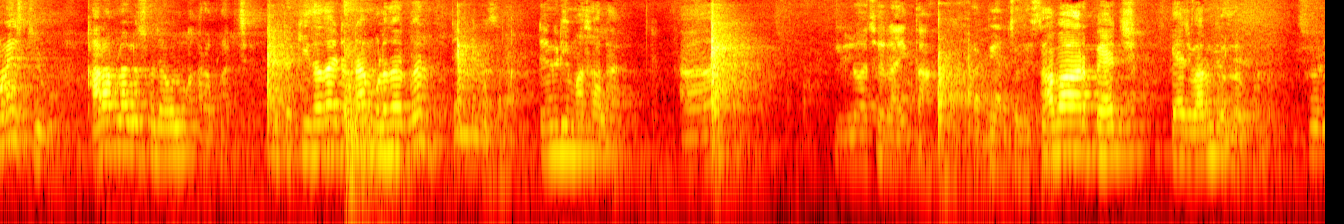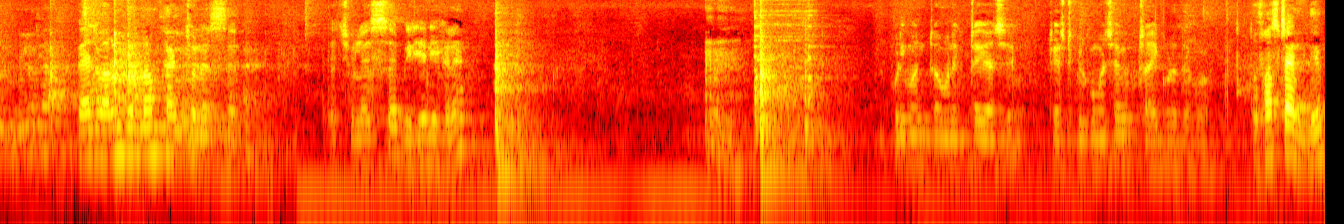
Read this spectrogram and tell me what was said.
অনেস্ট রিভিউ খারাপ লাগলে সোজা বলব খারাপ লাগছে। এটা কি দাদা এটার নাম বলে দাও একবার? টেন্ডি মশলা। টেংড়ি মশালা। আর এগুলো আছে রায়তা। আর পেঁয়াজ চলে এসছে। আবার পেঁয়াজ পেঁয়াজ বারণ করলাম। পেঁয়াজ বারণ করলাম পেঁয়াজ চলে এসছে। তো চলে এসছে বিরিয়ানি এখানে। পরিমাণটা অনেকটাই আছে। টেস্ট কীরকম আছে ট্রাই করে দেখো তো ফার্স্ট টাইম দীপ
